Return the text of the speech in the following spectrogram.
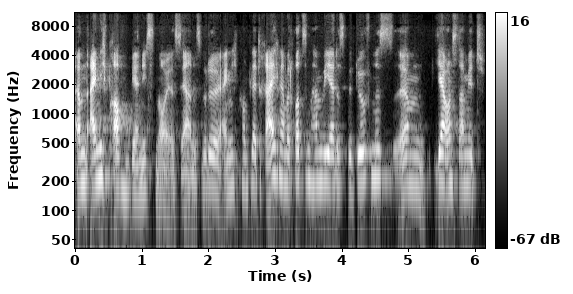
Ähm, eigentlich brauchen wir ja nichts Neues. Ja, das würde eigentlich komplett reichen, aber trotzdem haben wir ja das Bedürfnis, ähm, ja, uns damit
